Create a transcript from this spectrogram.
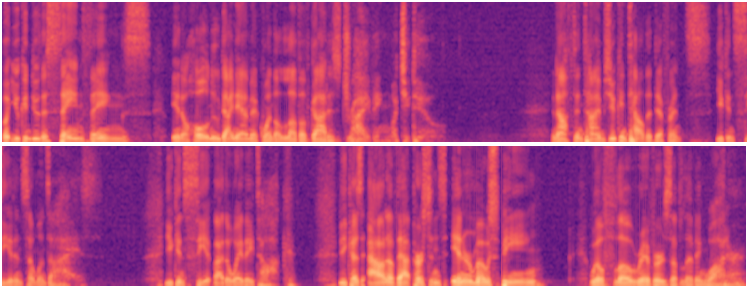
But you can do the same things in a whole new dynamic when the love of God is driving what you do. And oftentimes you can tell the difference. You can see it in someone's eyes. You can see it by the way they talk because out of that person's innermost being will flow rivers of living water.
